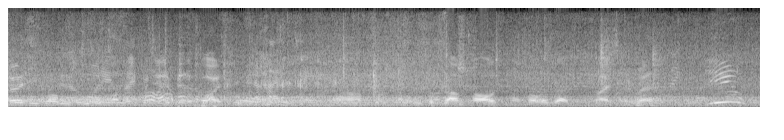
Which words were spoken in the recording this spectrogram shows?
A bit of both. Um, put some poles and then what was that place we went? Oh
